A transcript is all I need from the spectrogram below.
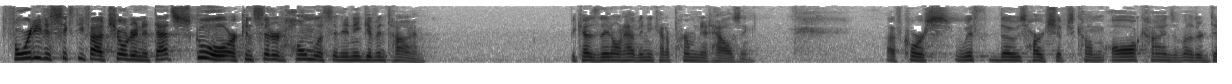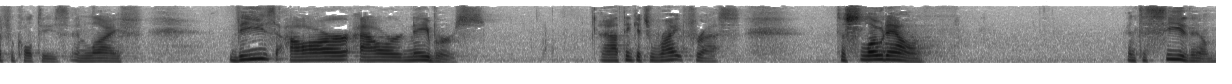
40 to 65 children at that school are considered homeless at any given time because they don't have any kind of permanent housing. Of course, with those hardships come all kinds of other difficulties in life. These are our neighbors. And I think it's right for us to slow down and to see them,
